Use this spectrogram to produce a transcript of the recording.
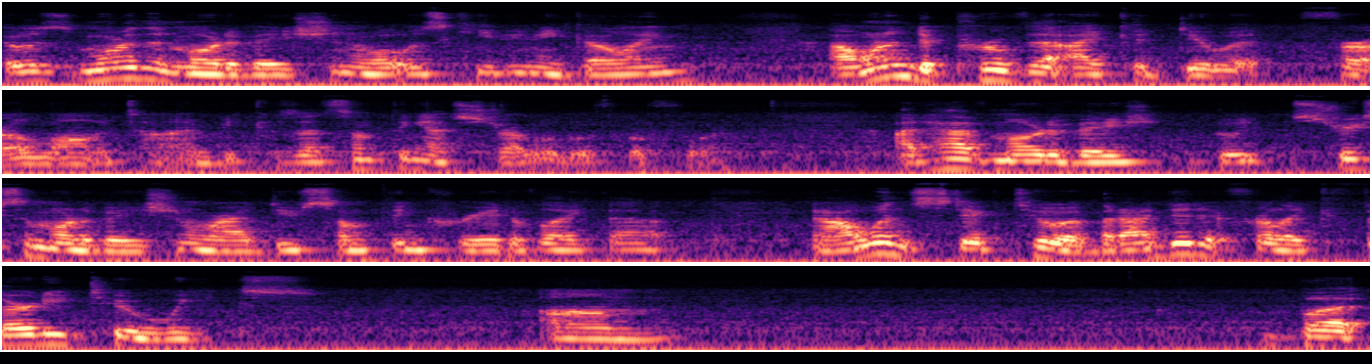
it was more than motivation. What was keeping me going? I wanted to prove that I could do it for a long time because that's something I've struggled with before. I'd have motivation, streaks of motivation where I'd do something creative like that, and I wouldn't stick to it, but I did it for like 32 weeks um, but,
